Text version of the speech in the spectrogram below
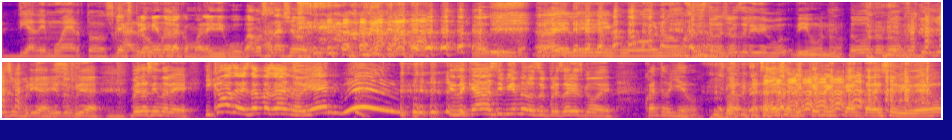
Día de Muertos. Ya exprimiéndola como a Lady Wu. Vamos a dar show. ¿Lo has visto? Ay, Lady Wu, no. ¿Has visto los shows de Lady Wu? Vi uno. No, no, no, yo, yo sufría, yo sufría. Ves haciéndole, ¿y cómo se le está pasando? ¿Bien? ¡Woo! Y se quedaba así viendo a los empresarios como de, ¿cuánto llevo? No, ¿Sabes a mí qué me encanta de ese video?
